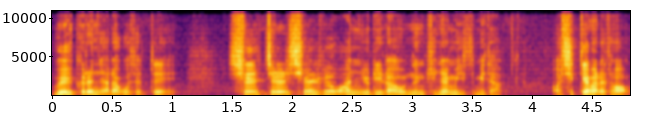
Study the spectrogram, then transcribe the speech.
왜 그러냐라고 했을 때 실질 신뢰 환율이라는 개념이 있습니다. 어, 쉽게 말해서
